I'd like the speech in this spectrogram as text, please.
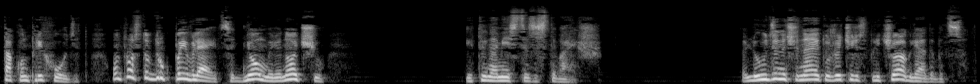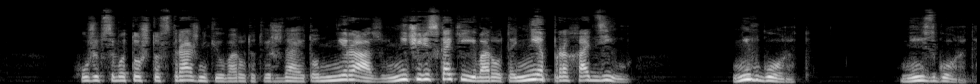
как он приходит. Он просто вдруг появляется днем или ночью, и ты на месте застываешь. Люди начинают уже через плечо оглядываться. Хуже всего то, что стражники у ворот утверждают, он ни разу, ни через какие ворота не проходил. Ни в город, ни из города.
